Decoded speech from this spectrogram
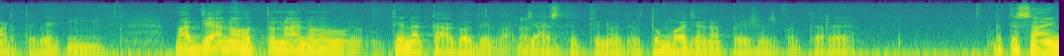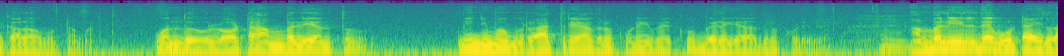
ಮಾಡ್ತೀವಿ. ಮಧ್ಯಾಹ್ನ ಹೊತ್ತು ನಾನು ತಿನ್ನೋಕ್ಕಾಗೋದಿಲ್ಲ. ಜಾಸ್ತಿ ತಿನ್ನೋದಿಲ್ಲ. ತುಂಬ ಜನ ಪೇಷಂಟ್ಸ್ ಬರ್ತಾರೆ. ಮತ್ತು ಸಾಯಂಕಾಲ ಊಟ ಮಾಡ್ತೀವಿ. ಒಂದು ಲೋಟ ಅಂಬಲಿ ಅಂತೂ ಮಿನಿಮಮ್ ರಾತ್ರಿ ಆದರೂ ಕುಡಿಬೇಕು ಬೆಳಗ್ಗೆ ಆದರೂ ಕುಡಿಬೇಕು. ಅಂಬಲಿ ಇಲ್ಲದೆ ಊಟ ಇಲ್ಲ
